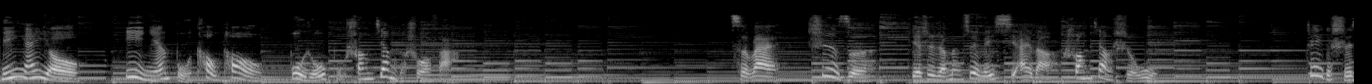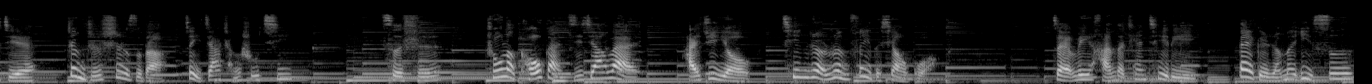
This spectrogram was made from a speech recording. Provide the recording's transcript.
名言有。一年补透透，不如补霜降的说法。此外，柿子也是人们最为喜爱的霜降食物。这个时节正值柿子的最佳成熟期，此时除了口感极佳外，还具有清热润肺的效果，在微寒的天气里，带给人们一丝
